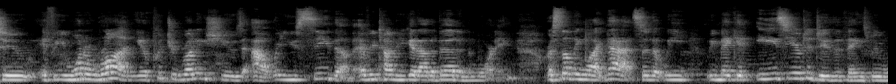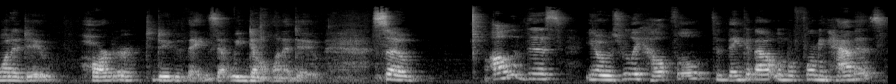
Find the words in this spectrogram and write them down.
to, if you want to run, you know, put your running shoes out where you see them every time you get out of bed in the morning or something like that so that we, we make it easier to do the things we want to do, harder to do the things that we don't want to do. So all of this, you know, is really helpful to think about when we're forming habits.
